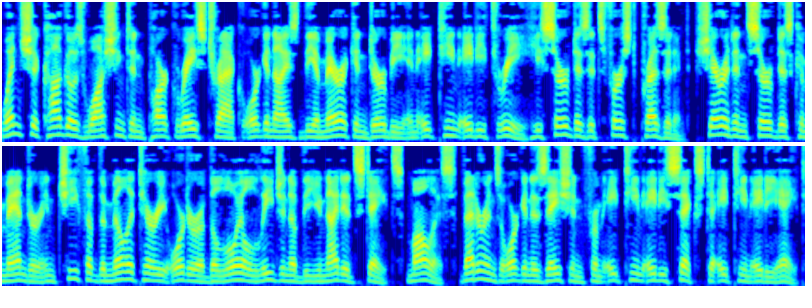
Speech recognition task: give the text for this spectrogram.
When Chicago's Washington Park Racetrack organized the American Derby in 1883 he served as its first president. Sheridan served as Commander-in-Chief of the Military Order of the Loyal Legion of the United States Veterans Organization from 1886 to 1888.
